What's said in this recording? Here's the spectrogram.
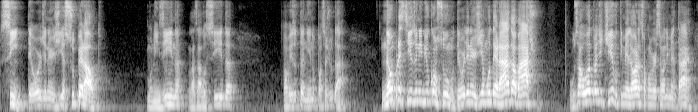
Sim, teor de energia super alto monenzina, lasalocida, talvez o tanino possa ajudar. Não preciso inibir o consumo, teor de energia moderado abaixo. Usa outro aditivo que melhora a sua conversão alimentar.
